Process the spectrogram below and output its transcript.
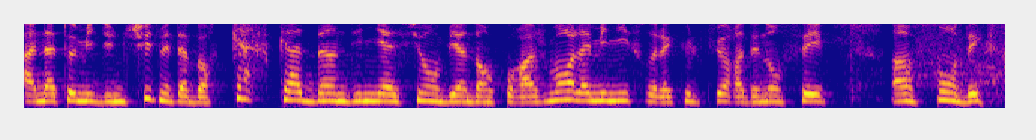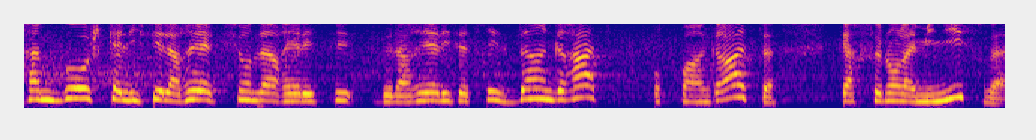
Anatomie d'une chute, mais d'abord cascade d'indignation ou bien d'encouragement. La ministre de la Culture a dénoncé un fond d'extrême gauche, qualifié la réaction de la, de la réalisatrice d'ingrate. Pourquoi ingrate Car selon la ministre, bah,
